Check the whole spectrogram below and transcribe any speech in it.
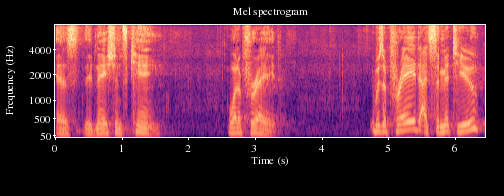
as the nation's king. What a parade. It was a parade, I submit to you,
